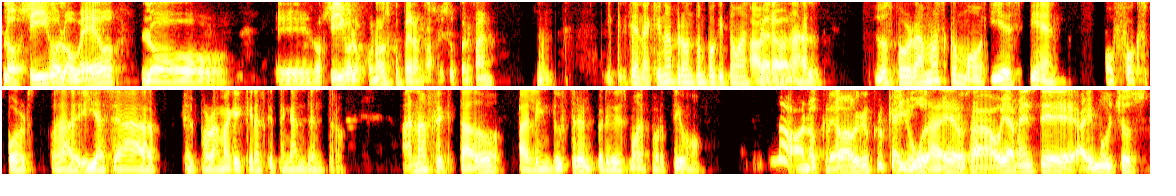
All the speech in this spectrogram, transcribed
lo sigo, lo veo, lo, eh, lo sigo, lo conozco, pero no soy súper fan. Y Cristian, aquí una pregunta un poquito más personal. Los programas como ESPN o Fox Sports, o sea, y ya sea el programa que quieras que tengan dentro, ¿han afectado a la industria del periodismo deportivo? No, no creo. Yo creo que ayuda. ¿eh? O sea, obviamente hay muchos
